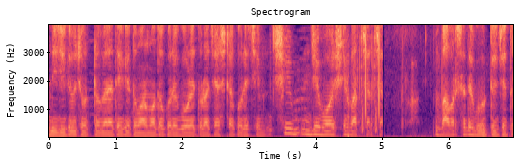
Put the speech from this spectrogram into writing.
নিজেকেও ছোট্টবেলা থেকে তোমার মতো করে গড়ে তোলার চেষ্টা করেছি। সে যে বয়সের বাচ্চারা বাবার সাথে ঘুরতে যেত,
